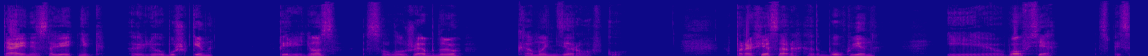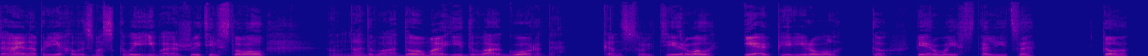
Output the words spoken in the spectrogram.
Тайный советник Любушкин перенес служебную командировку. Профессор Буквин и вовсе специально приехал из Москвы, ибо жительствовал на два дома и два города, консультировал и оперировал то в первой столице, то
